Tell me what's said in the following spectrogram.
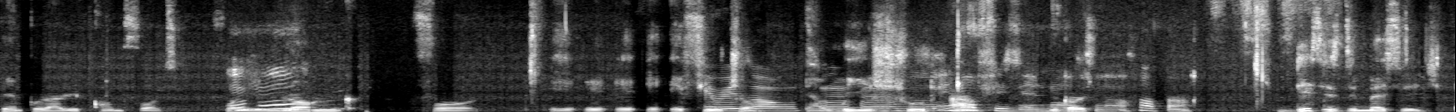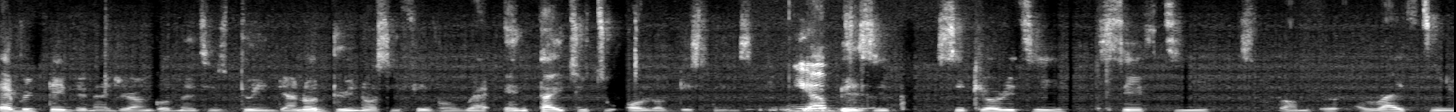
temporary comfort for a Mhm. long for a, a, a, a- a future that we Mhm. should have. Enough is enough because- now. This is the message. Everything the Nigerian government is doing, they are not doing us a favor. We are entitled to all of these things. They are basic security, safety, um, right to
